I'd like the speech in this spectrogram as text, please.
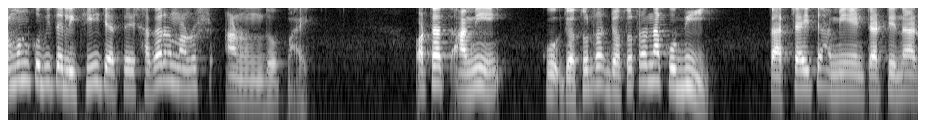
এমন কবিতা লিখি যাতে সাধারণ মানুষ আনন্দ পায়। অর্থাৎ আমি যতটা যতটা না কবি, তার চাইতে আমি এন্টারটেনার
